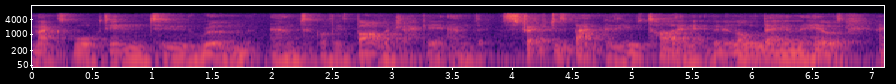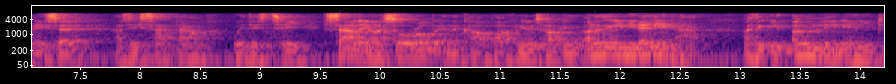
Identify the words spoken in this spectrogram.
Max walked into the room and took off his Barbour jacket and stretched his back because he was tired and it had been a long day in the hills. And he said, as he sat down with his tea, Sally, I saw Robert in the car park and he was hugging. I don't think you need any of that. I think you only need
